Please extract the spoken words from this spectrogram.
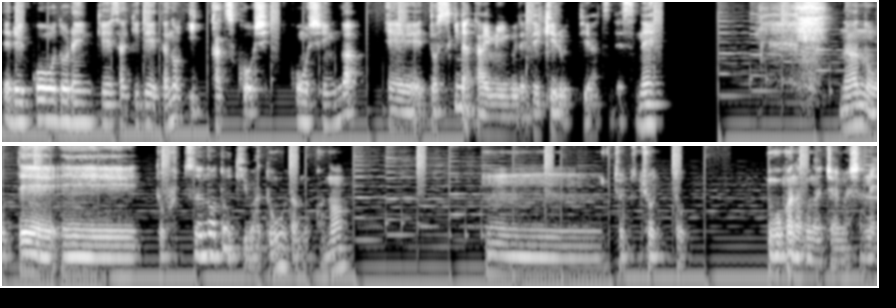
で、レコード連携先データの一括更新。更新が、えっ、ー、と、好きなタイミングでできるってやつですね。なので、えっ、と、普通の時はどうなのかな？うーん、ちょっと、ちょっと、動かなくなっちゃいましたね。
